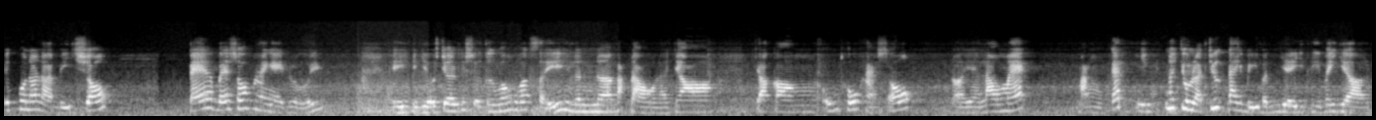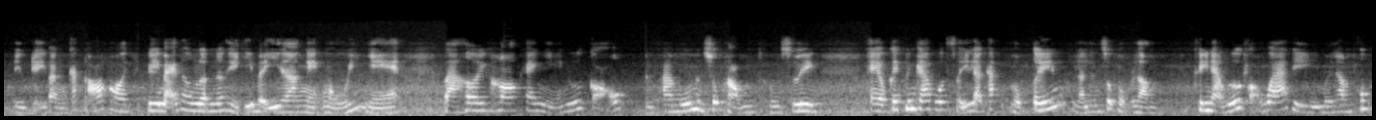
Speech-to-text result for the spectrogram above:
chứng của nó là bị sốt. Bé bé sốt hai ngày rưỡi. Thì dựa trên cái sự tư vấn của bác sĩ Linh ờ, bắt đầu là cho cho con uống thuốc hạ sốt rồi lau mát bằng cách nói chung là trước đây bị bệnh gì thì bây giờ điều trị bằng cách đó thôi. Vì bản thân linh thì chỉ bị ngạt nghẹt mũi, nhẹ và hơi ho, khan nhẹ, ngứa cổ. Mình pha muối, mình xúc họng thường xuyên. Theo cái khuyến cáo của bác sĩ là cách một tiếng là linh xúc một lần. Khi nào ngứa cổ quá thì 15 phút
